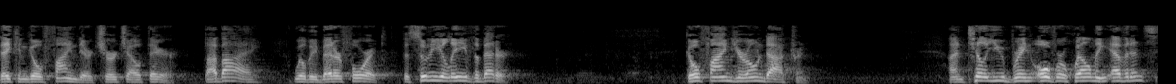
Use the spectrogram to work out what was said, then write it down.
they can go find their church out there. Bye bye. We'll be better for it. The sooner you leave, the better. Go find your own doctrine. Until you bring overwhelming evidence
